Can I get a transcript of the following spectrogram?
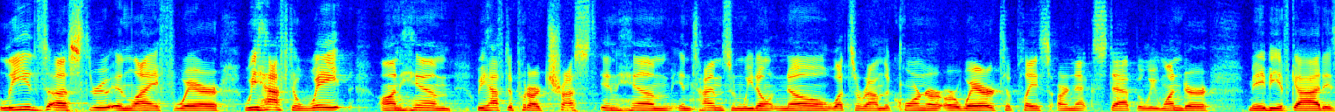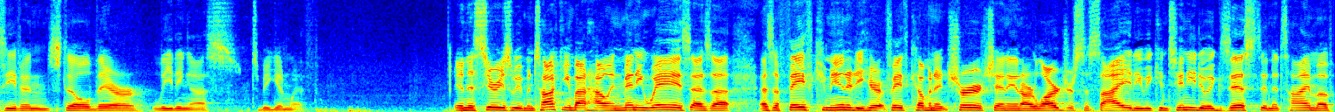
leads us through in life where we have to wait on Him. We have to put our trust in Him in times when we don't know what's around the corner or where to place our next step. And we wonder maybe if God is even still there leading us to begin with. In this series, we've been talking about how, in many ways, as a, as a faith community here at Faith Covenant Church and in our larger society, we continue to exist in a time of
